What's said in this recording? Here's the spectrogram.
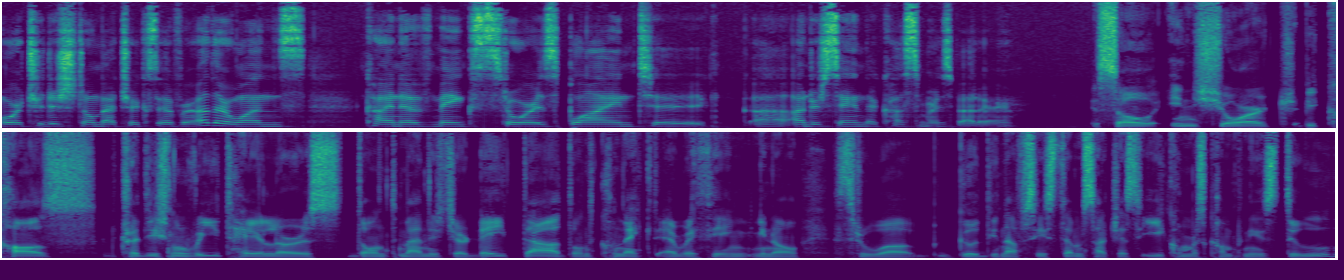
or traditional metrics over other ones kind of makes stores blind to uh, understanding their customers better. So, in short, because traditional retailers don't manage their data, don't connect everything, you know, through a good enough system such as e-commerce companies do,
